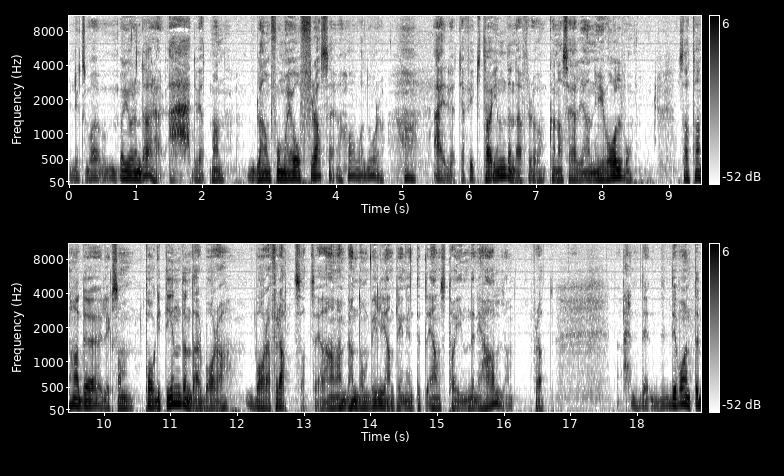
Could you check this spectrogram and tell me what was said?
liksom, vad, vad, gör den där här? Ah, det vet man, ibland får man ju offra sig. Jaha, vad då? då? Nej, vet, jag fick ta in den där för att kunna sälja en ny Volvo. Så att han hade liksom tagit in den där bara, bara för att, så att säga. Han, de ville egentligen inte ens ta in den i hallen. För att det, det, var inte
